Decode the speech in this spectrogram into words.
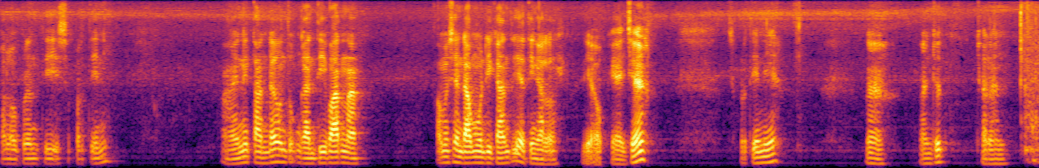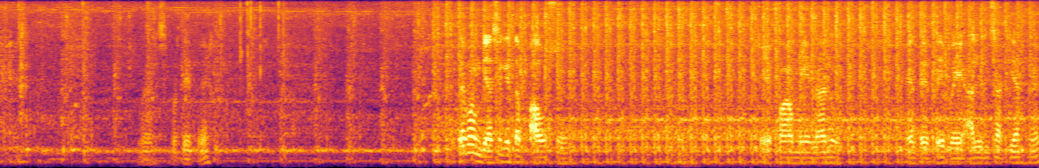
kalau berhenti seperti ini nah ini tanda untuk ganti warna. Kalau misalnya tidak mau diganti ya tinggal ya oke aja. Seperti ini ya. Nah lanjut jalan. Nah seperti itu ya. Kita memang biasa kita pause ya. Eva Menanu NTT by Alin Satya ya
